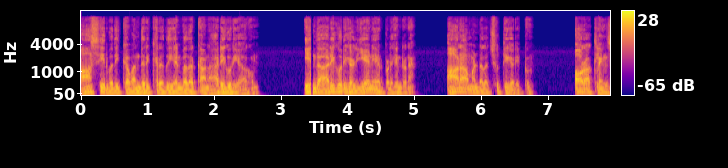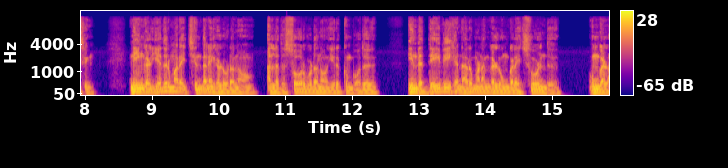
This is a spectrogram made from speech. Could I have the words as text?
ஆசீர்வதிக்க வந்திருக்கிறது என்பதற்கான அறிகுறியாகும். இந்த அறிகுறிகள் ஏன் ஏற்படுகின்றன? ஆறாம் மண்டல சுத்திகரிப்பு. ஆரா கிளென்சிங் நீங்கள் எதிர்மறை சிந்தனைகளுடனோ அல்லது சோர்வுடனோ இருக்கும்போது இந்த தெய்வீக நறுமணங்கள் உங்களை சூழ்ந்து உங்கள்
